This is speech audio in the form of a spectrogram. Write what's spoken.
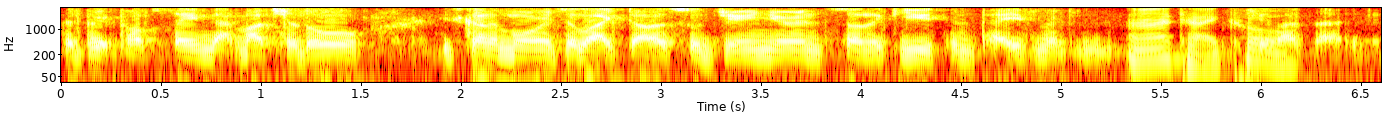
the Britpop scene that much at all. He's kind of more into like Dinosaur Jr. and Sonic Youth and Pavement and Okay, cool. like that. Yeah,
